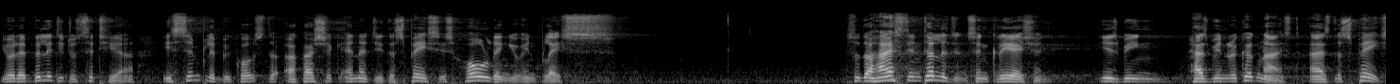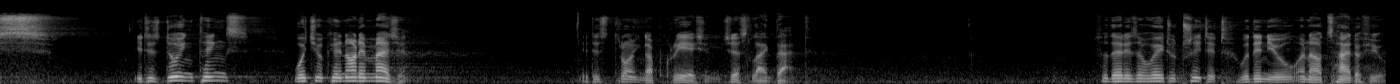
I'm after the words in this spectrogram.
Your ability to sit here is simply because the Akashic energy, the space is holding you in place. So the highest intelligence in creation is being… has been recognized as the space. It is doing things which you cannot imagine. It is throwing up creation just like that. So there is a way to treat it within you and outside of you.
